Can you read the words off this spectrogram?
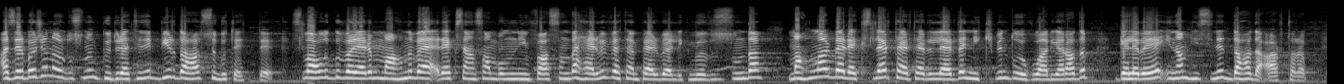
Azərbaycan ordusunun qüdrətini bir daha sübut etdi. Silahlı qüvvələrin mahnı və rəqs ansamblının infasında hərbi vətənpərvərlik mövzusunda mahnılar və rəqslər tərtərlilərdə nikbin duyğular yaradıb, qələbəyə inam hissini daha da artırıb.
